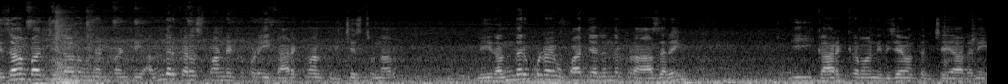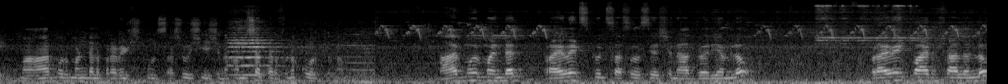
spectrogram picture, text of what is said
నిజామాబాద్ జిల్లాలో ఉన్నటువంటి అందరు కరస్పాండెంట్లు కూడా ఈ కార్యక్రమానికి ఇచ్చేస్తున్నారు మీరందరూ కూడా ఉపాధ్యాయులందరూ కూడా హాజరై ఈ కార్యక్రమాన్ని విజయవంతం చేయాలని మా ఆర్మూర్ మండల ప్రైవేట్ స్కూల్స్ అసోసియేషన్ అంశ తరఫున కోరుతున్నాము Armoor mandal private schools association ఆధ్వర్యంలో ప్రైవేట్ పాఠశాలల్లో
